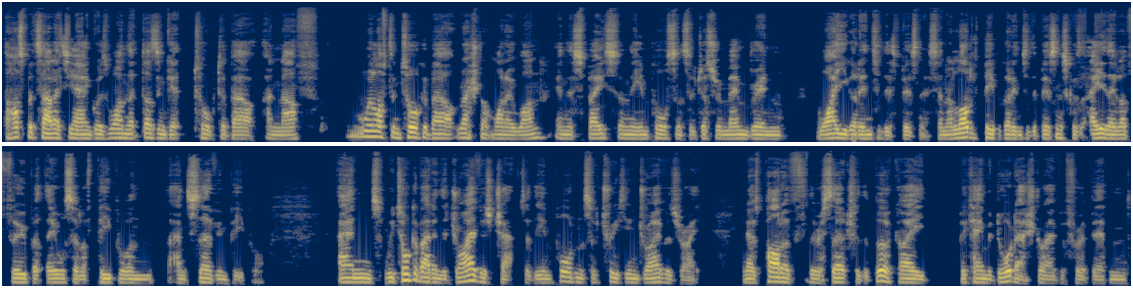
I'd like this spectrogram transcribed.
the hospitality angle is one that doesn't get talked about enough. We'll often talk about restaurant 101 in this space and the importance of just remembering why you got into this business. And a lot of people got into the business because A, they love food, but they also love people and, and serving people. And we talk about in the drivers chapter the importance of treating drivers right. You know, as part of the research for the book, I became a DoorDash driver for a bit. And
